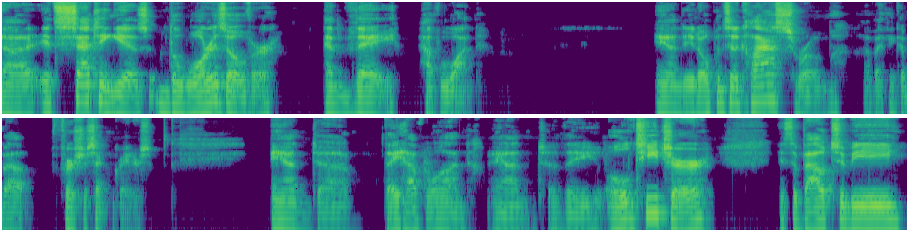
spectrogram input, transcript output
Uh, its setting is the war is over and they have won. And it opens in a classroom of, I think, about first or second graders. And uh, they have won. And the old teacher is about to be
